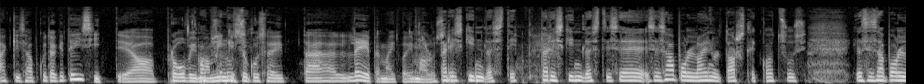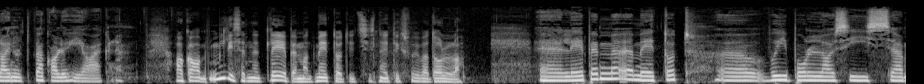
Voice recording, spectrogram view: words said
äkki saab kuidagi teisiti ja proovima mingisuguseid äh, leebemaid võimalusi? päris kindlasti, päris kindlasti, see, see saab olla ainult arstlik otsus ja see saab olla ainult väga lühiaegne. aga millised need leebemad meetodid siis näiteks võivad olla? Äh, leebem meetod äh, võib olla siis äh,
